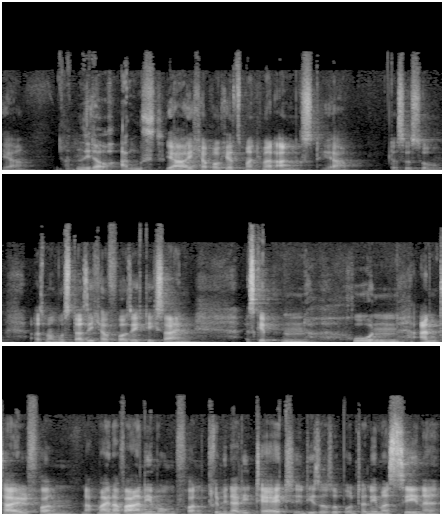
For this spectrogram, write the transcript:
Ja. Hatten Sie da auch Angst? Ja, ich habe auch jetzt manchmal Angst, ja. Das ist so. Also man muss da sicher vorsichtig sein. Es gibt einen hohen Anteil von, nach meiner Wahrnehmung, von Kriminalität in dieser Subunternehmerszene.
